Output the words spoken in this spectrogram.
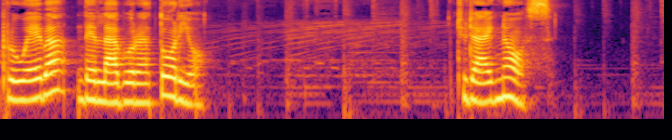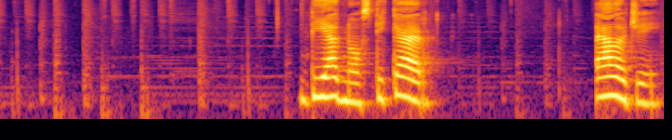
prueba de laboratorio. To diagnose. Diagnosticar. Allergy.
